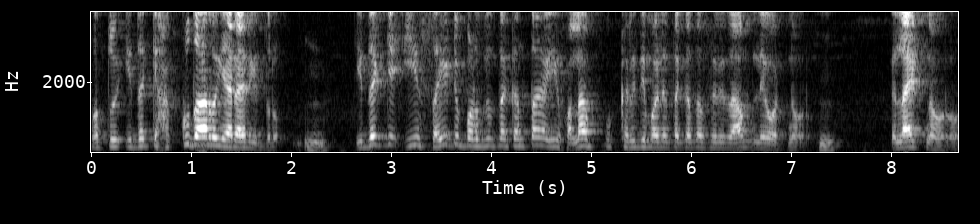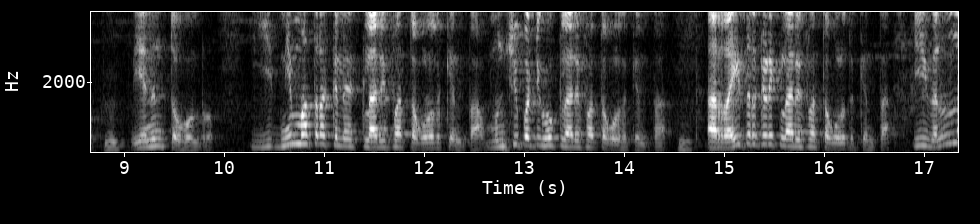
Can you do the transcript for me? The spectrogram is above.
ಮತ್ತು ಇದಕ್ಕೆ ಹಕ್ಕುದಾರರು ಯಾರ್ಯಾರು ಇದ್ರು? ಇದಕ್ಕೆ ಈ ಸೈಟ್ ಪಡೆದಿರ್ತಕ್ಕಂಥ ಈ ಹೊಲ ಖರೀದಿ ಮಾಡಿರ್ತಕ್ಕಂಥ ಶ್ರೀರಾಮ್ ಲೇಔಟ್ನವರು ಲೈಟ್ನವರು ಏನೇನು ತಗೊಂಡ್ರು? ಈ ನಿಮ್ಮ ಹತ್ರ ಕ್ಲಾರಿಫೈ ತಗೊಳ್ಳೋದಕ್ಕಿಂತ ಮುನ್ಸಿಪಾಲ್ಟಿಗೆ ಹೋಗಿ ಕ್ಲಾರಿಫೈ ತಗೊಳ್ಳೋದಕ್ಕಿಂತ ಆ ರೈತರ ಕಡೆ ಕ್ಲಾರಿಫೈ ತಗೊಳ್ಳೋದಕ್ಕಿಂತ ಇವೆಲ್ಲ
